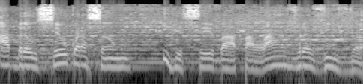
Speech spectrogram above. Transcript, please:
Abra o seu coração e receba a palavra viva.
